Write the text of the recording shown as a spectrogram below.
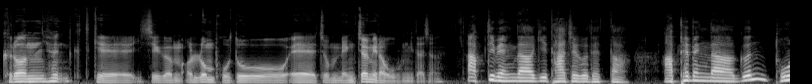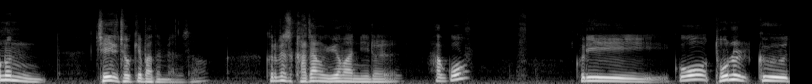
그런 현, 게 지금 언론 보도의 좀 맹점이라고 봅니다, 저는. 앞뒤 맥락이 다 제거됐다. 앞에 맥락은 돈은 제일 적게 받으면서 그러면서 가장 위험한 일을 하고 그리고 돈을 그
